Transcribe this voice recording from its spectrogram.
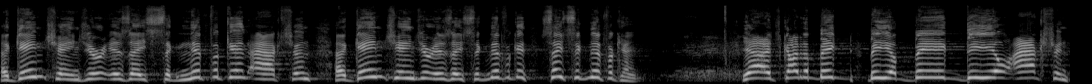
A game changer is a significant action. A game changer is a significant, say significant. Yeah, it's got to big, be a big deal action.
